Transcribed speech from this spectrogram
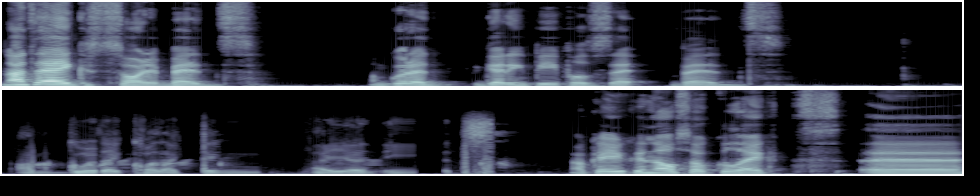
Not eggs, sorry, beds. I'm good at getting people's e- beds. I'm good at collecting iron ingots. Okay, you can also collect. Uh,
